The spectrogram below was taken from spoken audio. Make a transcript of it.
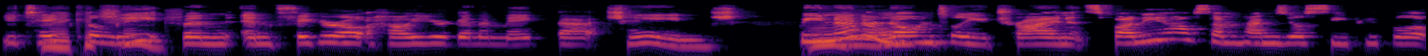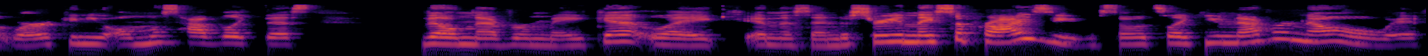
you take Make the leap and and figure out how you're gonna make that change. But you Mm. never know until you try. And it's funny how sometimes you'll see people at work and you almost have like this, they'll never make it like in this industry and they surprise you. So it's like you never know if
